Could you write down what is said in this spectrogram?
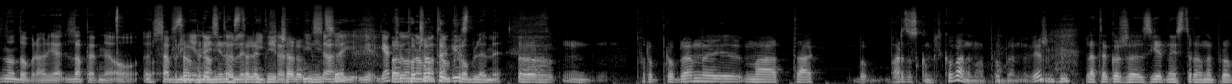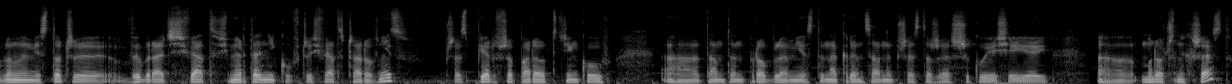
No dobra, ja zapewne o Sabrinie, Sabrinie nastoletniej czarownicy, ale jakie ona Początek ma tam problemy? Jest, e, pro, problemy ma tak bardzo skomplikowane ma problemy, wiesz? Mhm. Dlatego, że z jednej strony problemem jest to, czy wybrać świat śmiertelników, czy świat czarownic. Przez pierwsze parę odcinków tamten problem jest nakręcany przez to, że szykuje się jej e, mroczny chrzest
